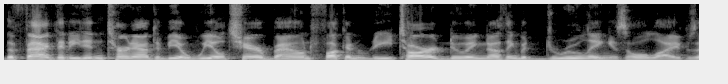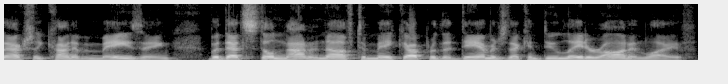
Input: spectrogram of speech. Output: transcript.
The fact that he didn't turn out to be a wheelchair bound fucking retard doing nothing but drooling his whole life is actually kind of amazing, but that's still not enough to make up for the damage that can do later on in life.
